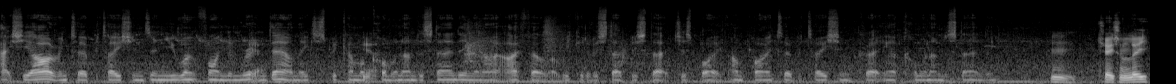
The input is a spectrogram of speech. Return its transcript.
actually are interpretations and you won't find them written Yeah. down. They just become a Yeah. common understanding and I, I felt like we could have established that just by umpire interpretation, creating a common understanding. Hmm. Jason Lee,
